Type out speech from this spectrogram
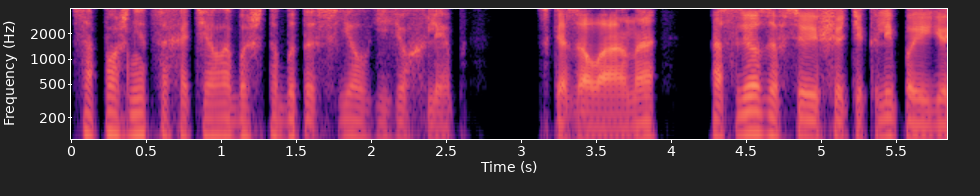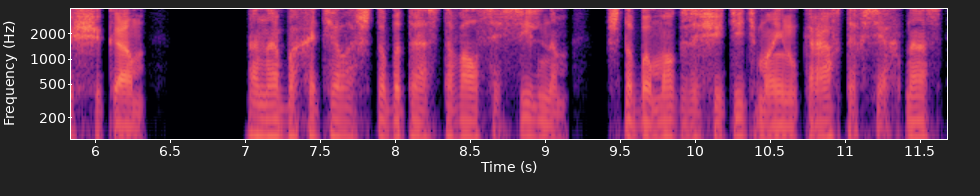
«Сапожница хотела бы, чтобы ты съел ее хлеб», — сказала она, а слезы все еще текли по ее щекам. «Она бы хотела, чтобы ты оставался сильным, чтобы мог защитить Майнкрафт и всех нас».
